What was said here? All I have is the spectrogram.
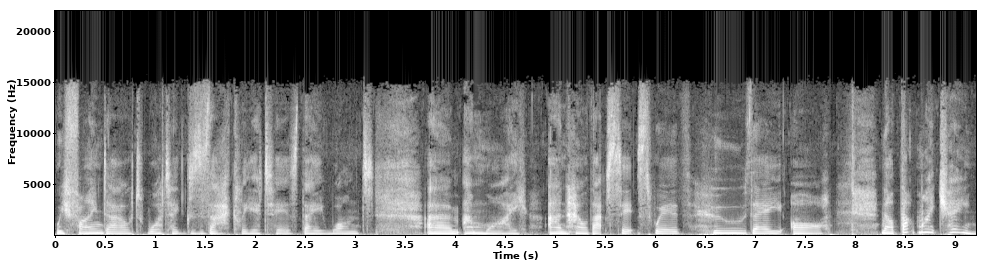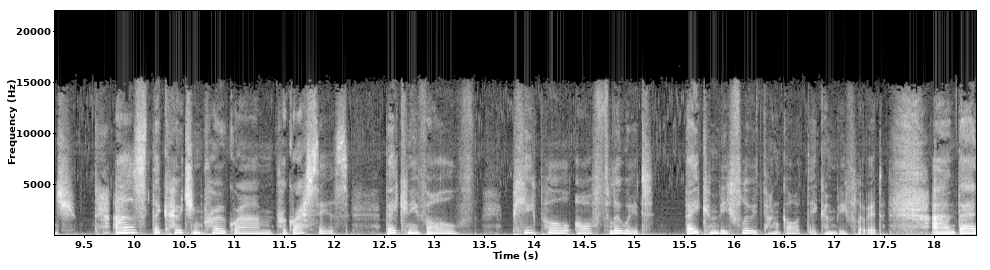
We find out what exactly it is they want um, and why, and how that sits with who they are. Now, that might change. As the coaching program progresses, they can evolve. People are fluid they can be fluid. Thank God they can be fluid, and they're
